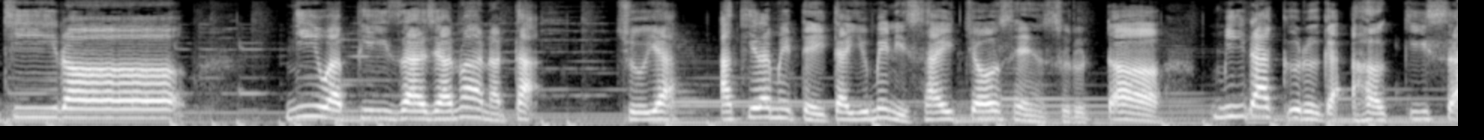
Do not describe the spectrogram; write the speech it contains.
黄色。2位はピーザージャのあなた。昼夜諦めていた夢に再挑戦するとミラクルが起きそう。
